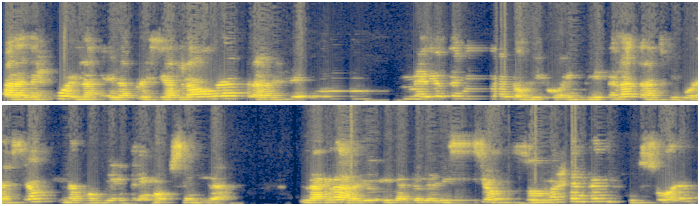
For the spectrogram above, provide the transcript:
para la escuela, el apreciar la obra a través de un medio tecnológico implica la transfiguración y la convierte en obscenidad. La radio y la televisión son agentes difusores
